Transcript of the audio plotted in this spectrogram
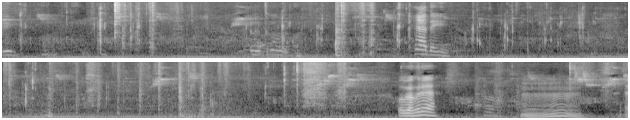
দিন। হ্যাঁ দেখি। ও ব্যাপারে হুম এ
